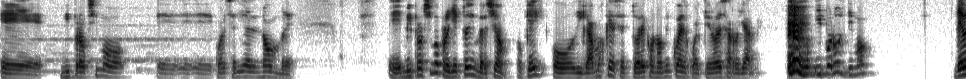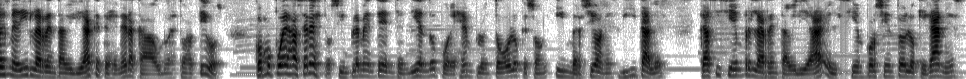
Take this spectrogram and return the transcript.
eh, mi próximo, eh, eh, ¿cuál sería el nombre? Eh, mi próximo proyecto de inversión, ¿ok? O digamos que el sector económico en el cual quiero desarrollarme. y por último, debes medir la rentabilidad que te genera cada uno de estos activos. ¿Cómo puedes hacer esto? Simplemente entendiendo, por ejemplo, en todo lo que son inversiones digitales, casi siempre la rentabilidad, el 100% de lo que ganes,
